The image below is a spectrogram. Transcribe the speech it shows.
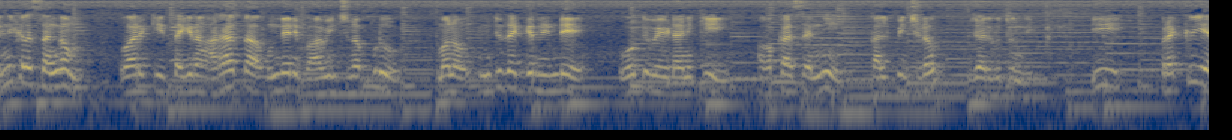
ఎన్నికల సంఘం వారికి తగిన అర్హత ఉందని భావించినప్పుడు మనం ఇంటి దగ్గర నుండే ఓటు వేయడానికి అవకాశాన్ని కల్పించడం జరుగుతుంది. ఈ ప్రక్రియ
